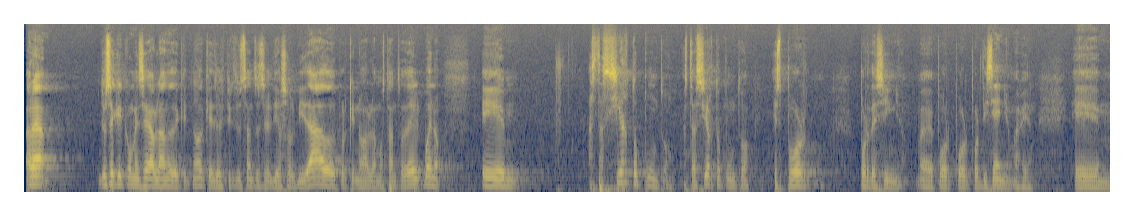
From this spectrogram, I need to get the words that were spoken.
Ahora, yo sé que comencé hablando de que, no, que el Espíritu Santo es el Dios olvidado, porque no hablamos tanto de él. Bueno, eh, hasta cierto punto, hasta cierto punto es por, por designio, eh, por, por, diseño más bien. Eh,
